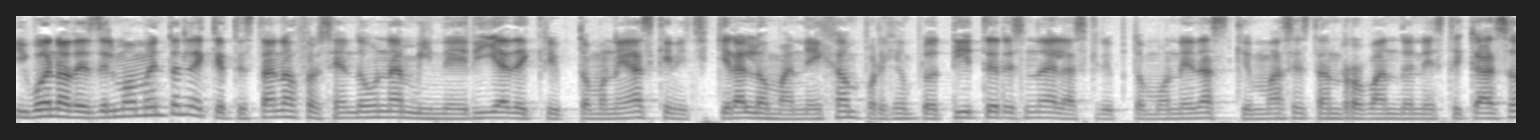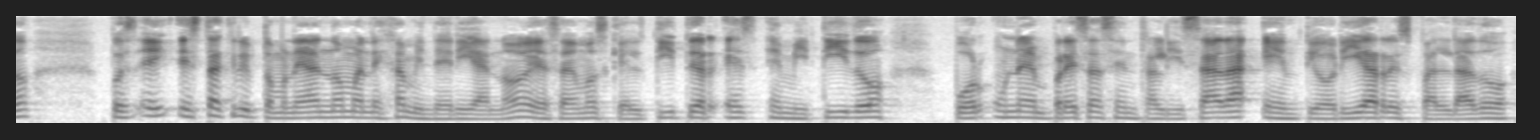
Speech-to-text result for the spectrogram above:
Y bueno, desde el momento en el que te están ofreciendo una minería de criptomonedas que ni siquiera lo manejan, por ejemplo, Tether es una de las criptomonedas que más están robando en este caso, pues e, esta criptomoneda no maneja minería, ¿no? Ya sabemos que el Tether es emitido por una empresa centralizada, en teoría respaldado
